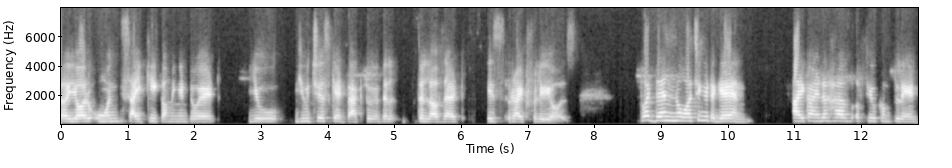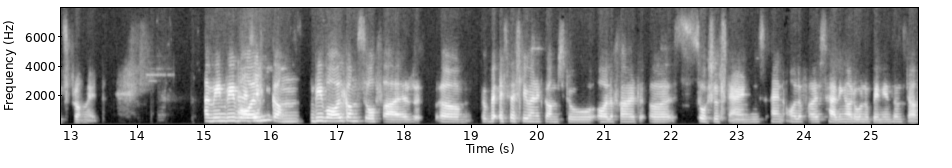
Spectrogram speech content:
uh, your own psyche coming into it you you just get back to the the love that is rightfully yours. But then watching it again i kind of have a few complaints from it i mean we've As all in... come we've all come so far um, especially when it comes to all of our uh, social stands and all of us having our own opinions and stuff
